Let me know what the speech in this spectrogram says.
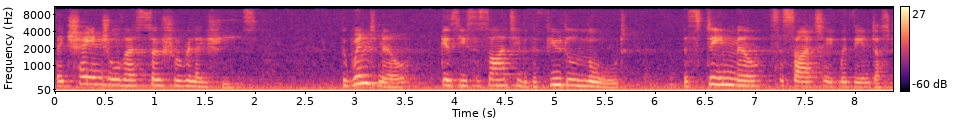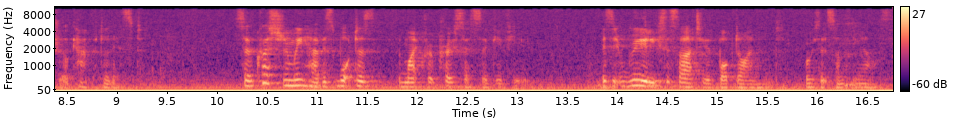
they change all their social relations. The windmill gives you society with the feudal lord, the steam mill society with the industrial capitalist. So the question we have is what does the microprocessor give you? Is it really society with Bob Diamond, or is it something else?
